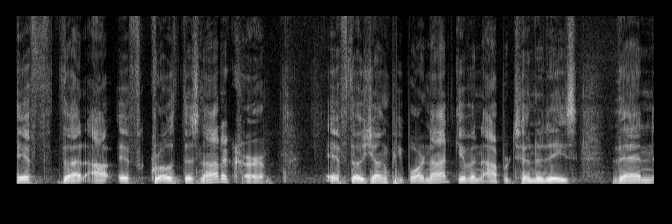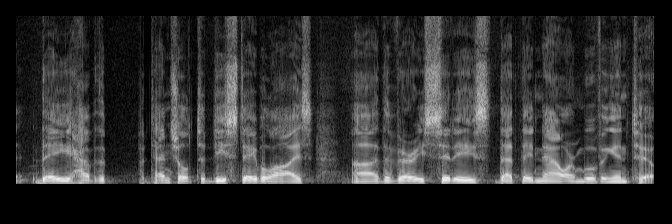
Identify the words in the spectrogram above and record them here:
if that uh, if growth does not occur, if those young people are not given opportunities, then they have the potential to destabilize uh, the very cities that they now are moving into.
